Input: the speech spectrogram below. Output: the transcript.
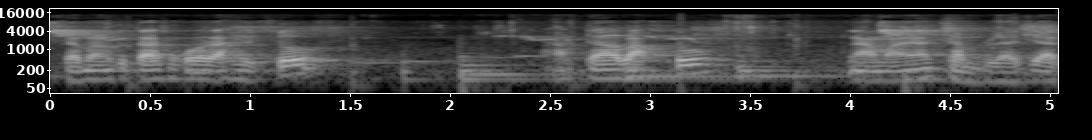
zaman kita sekolah itu ada waktu namanya jam belajar.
